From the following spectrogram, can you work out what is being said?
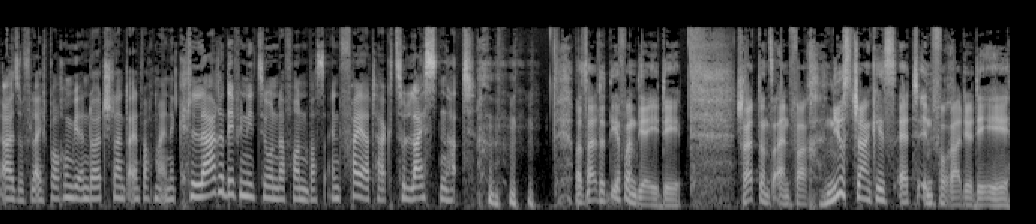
Also vielleicht brauchen wir in Deutschland einfach mal eine klare Definition davon, was ein Feiertag zu leisten hat. Was haltet ihr von der Idee? Schreibt uns einfach newsjunkies.inforadio.de.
